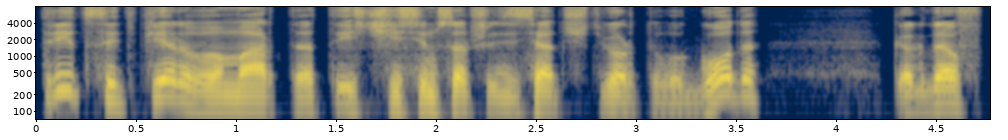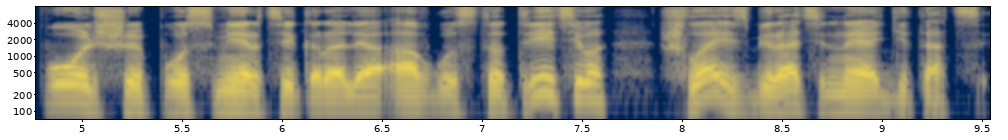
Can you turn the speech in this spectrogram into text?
31 марта 1764 года, когда в Польше по смерти короля Августа III шла избирательная агитация.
